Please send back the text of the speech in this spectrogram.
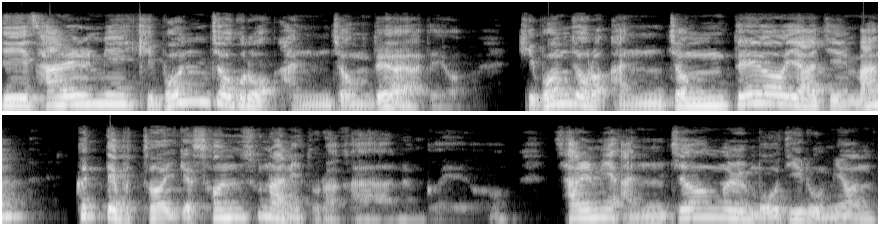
이 삶이 기본적으로 안정되어야 돼요. 기본적으로 안정되어야지만 그때부터 이게 선순환이 돌아가는 거예요. 삶이 안정을 못 이루면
